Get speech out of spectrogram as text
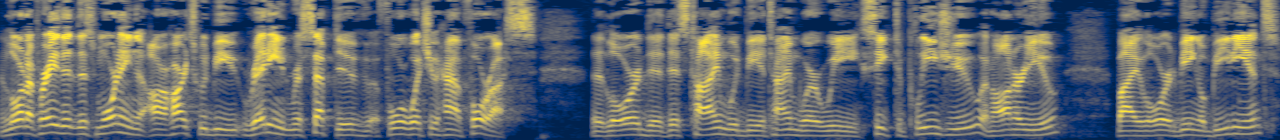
And Lord, I pray that this morning our hearts would be ready and receptive for what you have for us. That Lord, that this time would be a time where we seek to please you and honor you by Lord being obedient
